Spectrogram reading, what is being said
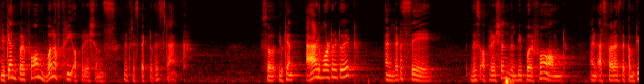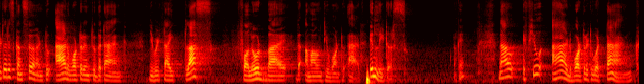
you can perform one of 3 operations with respect to this tank. So you can add water to it and let us say this operation will be performed and as far as the computer is concerned to add water into the tank you will type plus followed by the amount you want to add in liters. Okay. Now if you add water to a tank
